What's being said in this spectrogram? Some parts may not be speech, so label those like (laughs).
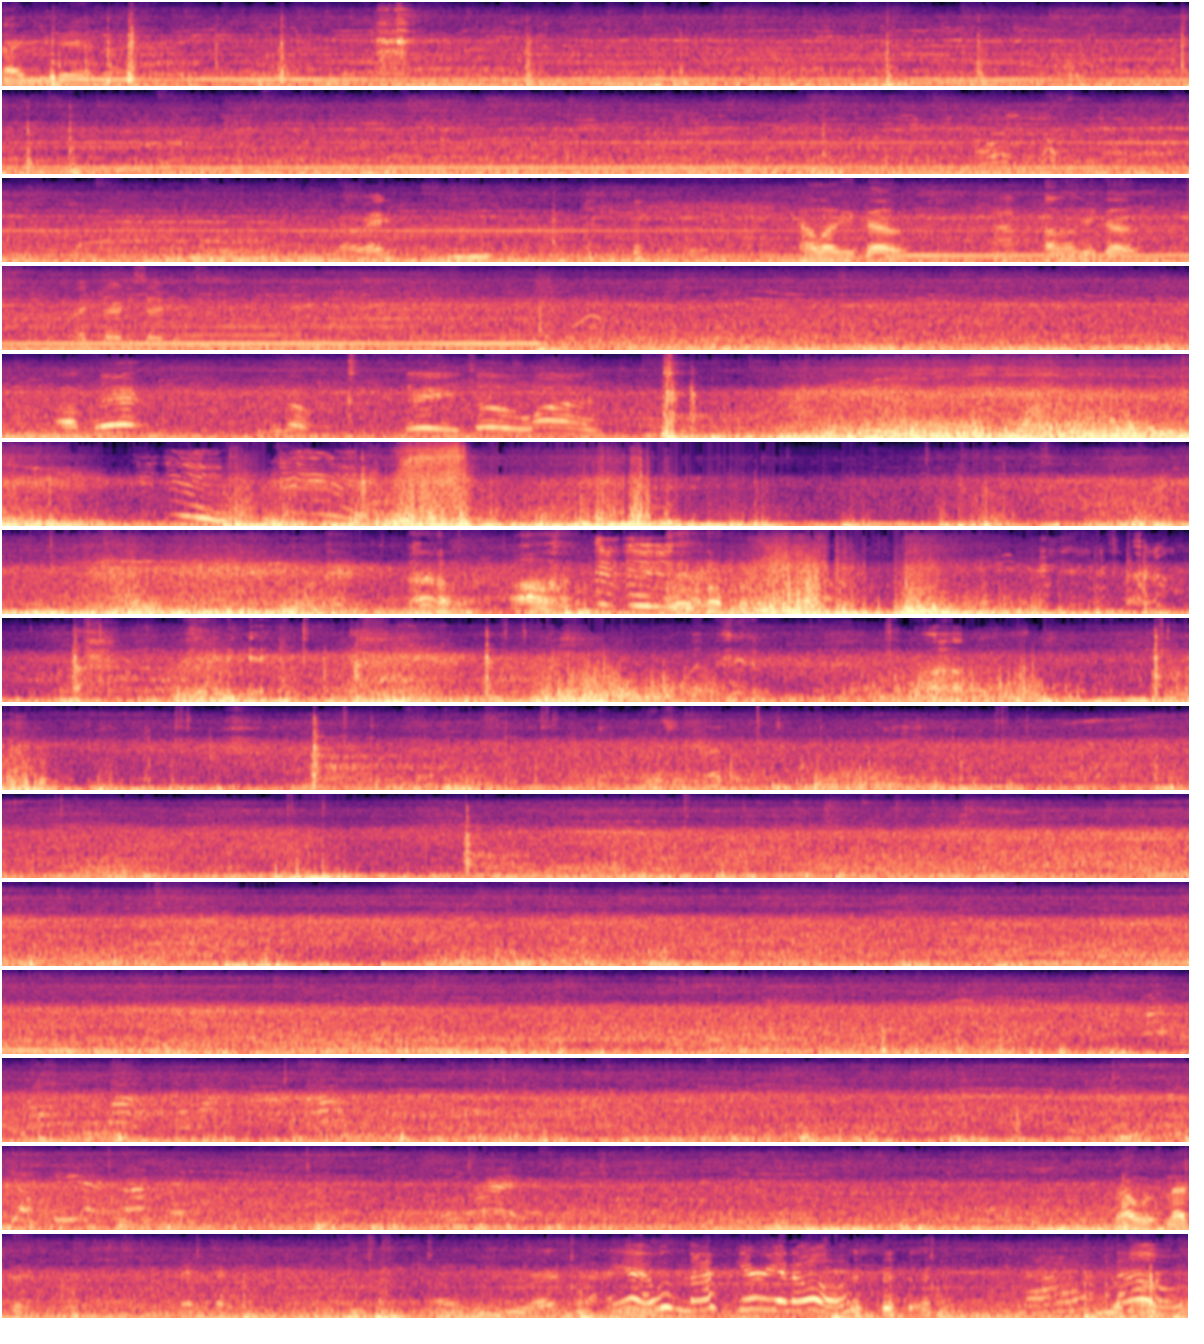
Alright, keep it in. Y'all ready? Mm-hmm. (laughs) How long it go? Huh? How long it go? Like 30 seconds. All clear? Here we go. Three, two, one. (laughs) oh. oh. (laughs) This was nothing. That was nothing. That was easy, right? Yeah, it was not scary at all. (laughs) No? No.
